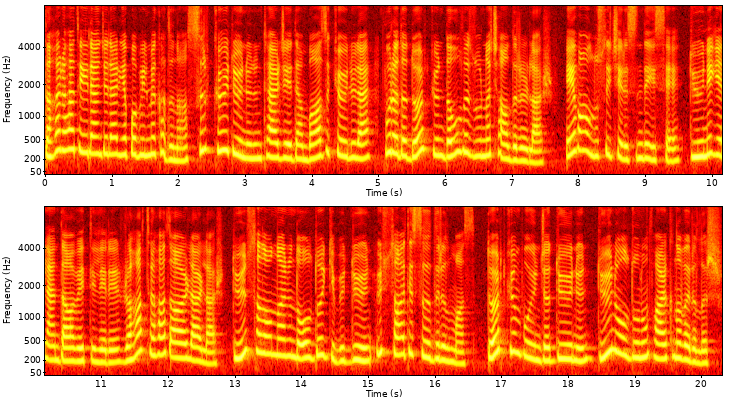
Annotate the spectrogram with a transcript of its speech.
Daha rahat eğlenceler yapabilmek adına sırf köy düğününün tercih eden bazı köylüler burada 4 gün davul ve zurna çaldırırlar. Ev avlusu içerisinde ise düğüne gelen davetlileri rahat rahat ağırlarlar. Düğün salonlarında olduğu gibi düğün 3 saate sığdırılmaz. 4 gün boyunca düğünün düğün olduğunun farkına varılır.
